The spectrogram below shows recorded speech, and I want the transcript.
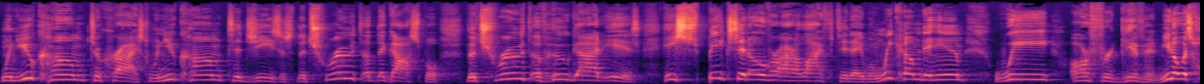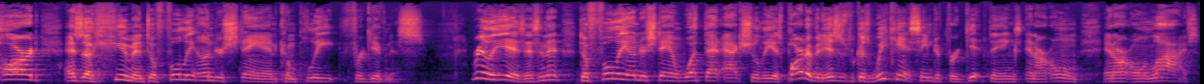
When you come to Christ, when you come to Jesus, the truth of the gospel, the truth of who God is, He speaks it over our life today. When we come to Him, we are forgiven. You know, it's hard as a human to fully understand complete forgiveness really is, isn't it? To fully understand what that actually is. Part of it is is because we can't seem to forget things in our own in our own lives.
